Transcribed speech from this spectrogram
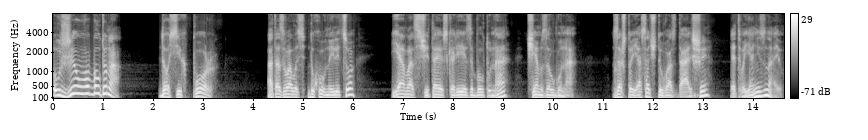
лживого болтуна. До сих пор, — отозвалось духовное лицо, — я вас считаю скорее за болтуна, чем за лгуна. За что я сочту вас дальше, этого я не знаю.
